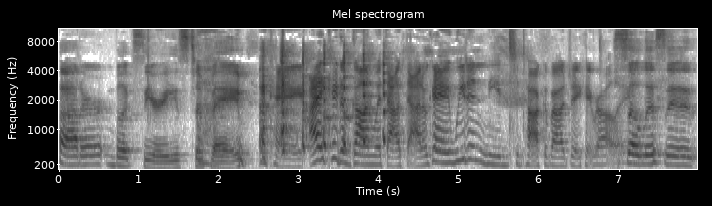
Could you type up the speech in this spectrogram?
Potter book series to fame. Okay, I could have gone without that. Okay, we didn't need to talk about J.K. Rowling. So listen,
